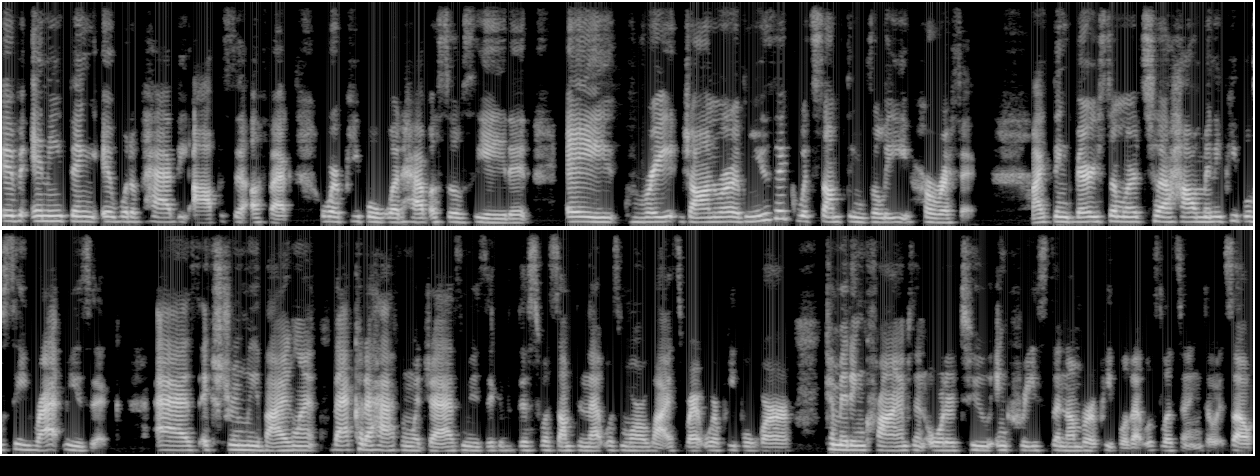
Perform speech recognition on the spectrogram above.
If anything, it would have had the opposite effect where people would have associated a great genre of music with something really horrific. I think very similar to how many people see rap music as extremely violent. That could have happened with jazz music if this was something that was more widespread, where people were committing crimes in order to increase the number of people that was listening to it. So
